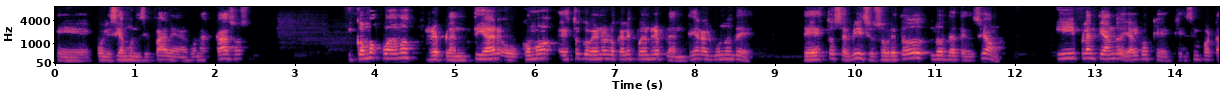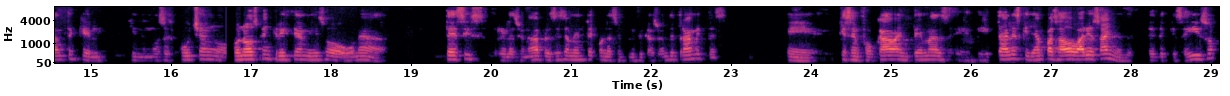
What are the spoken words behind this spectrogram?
eh, policía municipal en algunos casos. ¿Y cómo podemos replantear o cómo estos gobiernos locales pueden replantear algunos de, estos servicios, sobre todo los de atención? y planteando, hay algo que, que, es importante que quienes nos escuchan o conozcan, Cristian hizo una tesis relacionada precisamente con la simplificación de trámites, eh, que se enfocaba en temas eh, digitales que ya han pasado varios años desde que se hizo.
